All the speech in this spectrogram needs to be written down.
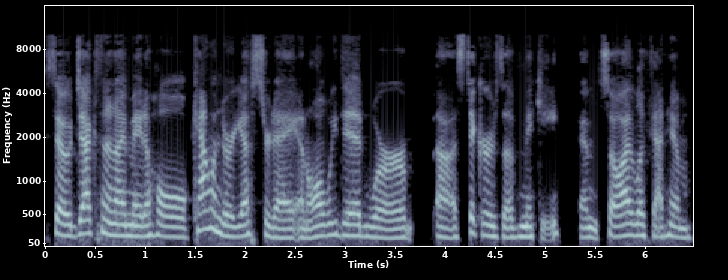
So Jackson and I made a whole calendar yesterday, and all we did were uh, stickers of Mickey. And so I looked at him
